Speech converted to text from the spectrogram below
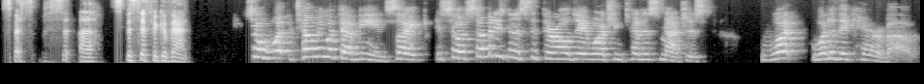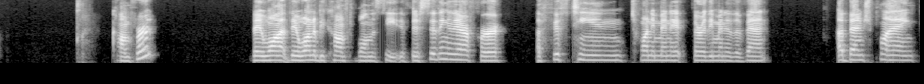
spe- uh, specific event. So what tell me what that means. Like so if somebody's going to sit there all day watching tennis matches, what what do they care about? Comfort. They want they want to be comfortable in the seat. If they're sitting there for a 15, 20 minute, 30 minute event, a bench plank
